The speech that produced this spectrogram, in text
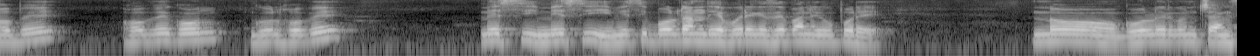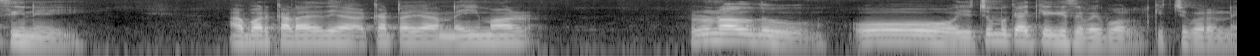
হবে হবে গোল গোল হবে? মেসি মেসি মেসি বল ডান দিয়ে পড়ে গেছে পানির উপরে। ন, গোলের কোন চান্সই নেই। আবার কাটায় দেয়া, কাটায়া নেইমার, রোনালদো। ও চুমুকে আটকে গেছে ভাই বল, কিচ্ছু করার নেই।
